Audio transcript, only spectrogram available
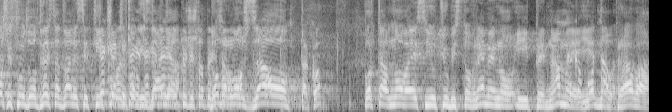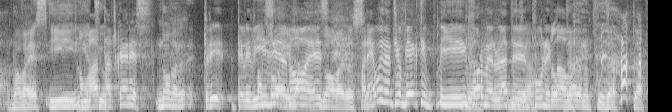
Došli smo do 224. Čekaj, čekaj, čekaj, izdanja. opet Dobar loš zao. Tako. Portal Nova S i YouTube istovremeno i pred nama je jedna portal? prava Nova S i YouTube. Nova.rs. Nova... Pri, televizija, Pa je, da, Nova S. Nova RS. Pa nemoj da ti objekti i informer, brate, puni glavu. Da, da, nam pu, da, da.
